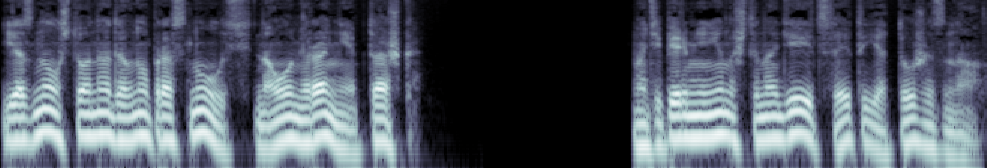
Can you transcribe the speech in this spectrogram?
Я знал, что она давно проснулась, Наоми ранняя пташка. Но теперь мне не на что надеяться, это я тоже знал.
